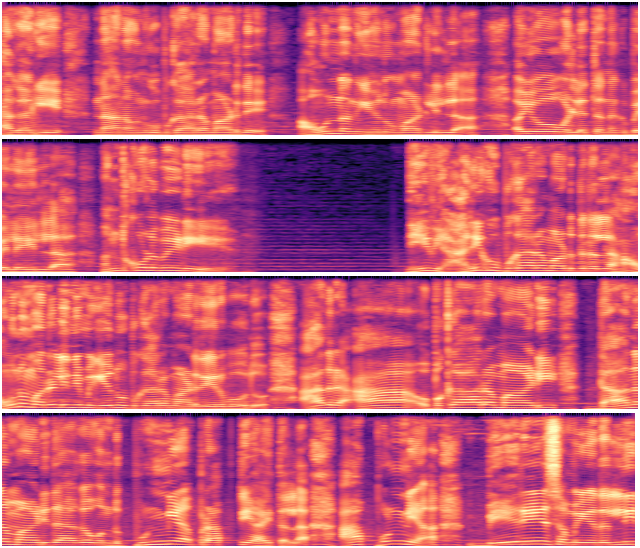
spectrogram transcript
ಹಾಗಾಗಿ ನಾನು ಅವನಿಗೆ ಉಪಕಾರ ಮಾಡಿದೆ, ಅವನು ನನಗೇನೂ ಮಾಡಲಿಲ್ಲ. ಅಯ್ಯೋ, ಒಳ್ಳೆತನಕ್ಕೆ ಬೆಲೆ ಇಲ್ಲ, ಅಂದ್ಕೊಳ್ಬೇಡಿ. ನೀವು ಯಾರಿಗೂ ಉಪಕಾರ ಮಾಡಿದ್ರಲ್ಲ, ಅವನು ಮರಳಿ ನಿಮಗೇನು ಉಪಕಾರ ಮಾಡದೇ ಇರಬಹುದು ಆದರೆ ಆ ಉಪಕಾರ ಮಾಡಿ, ದಾನ ಮಾಡಿದಾಗ ಒಂದು ಪುಣ್ಯ ಪ್ರಾಪ್ತಿ ಆಯ್ತಲ್ಲ, ಆ ಪುಣ್ಯ ಬೇರೆ ಸಮಯದಲ್ಲಿ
